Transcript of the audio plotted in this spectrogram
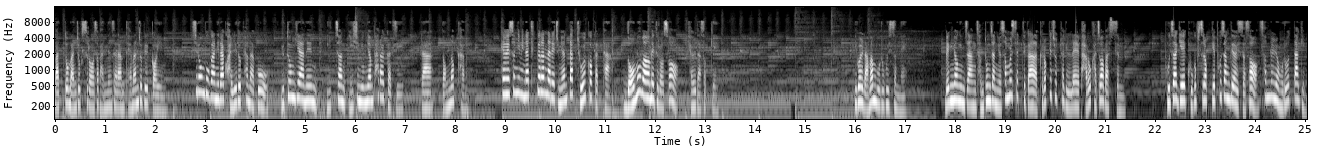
맛도 만족스러워서 받는 사람 대만족일 거임. 실온 보관이라 관리도 편하고 유통기한은 2026년 8월까지라 넉넉함. 해외 손님이나 특별한 날에 주면 딱 좋을 것 같아. 너무 마음에 들어서 별 5개. 이걸 나만 모르고 있었네. 맥명인장 전통장류 선물 세트가 그렇게 좋다길래 바로 가져와 봤음. 보자기에 고급스럽게 포장되어 있어서 선물용으로 딱임.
